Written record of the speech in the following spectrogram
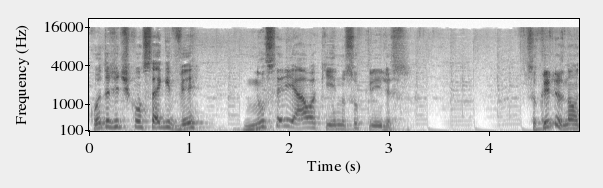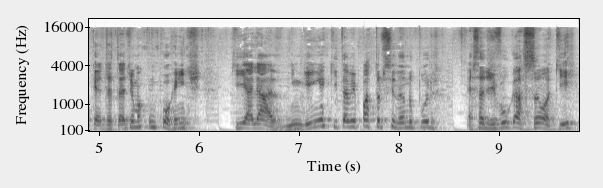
quanto a gente consegue ver no cereal aqui, no sucrilhos. Sucrilhos não, que é até de uma concorrente que, aliás, ninguém aqui tá me patrocinando por essa divulgação aqui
